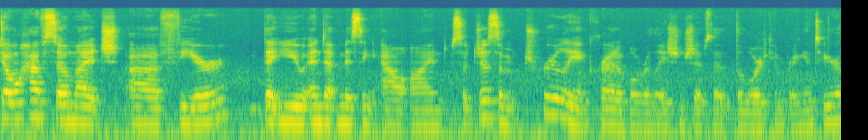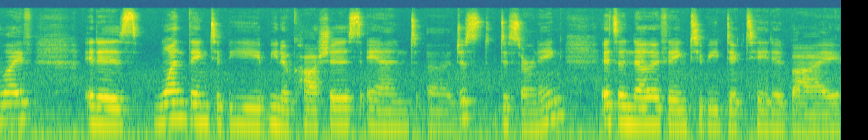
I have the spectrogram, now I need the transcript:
don't have so much uh, fear that you end up missing out on so just some truly incredible relationships that the lord can bring into your life. It is one thing to be you know cautious and uh, just discerning. It's another thing to be dictated by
